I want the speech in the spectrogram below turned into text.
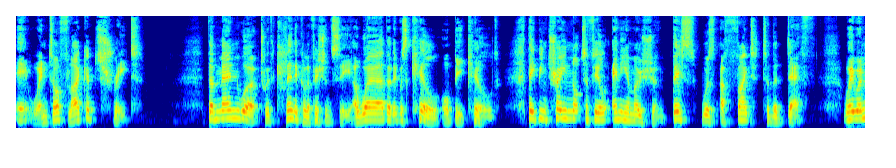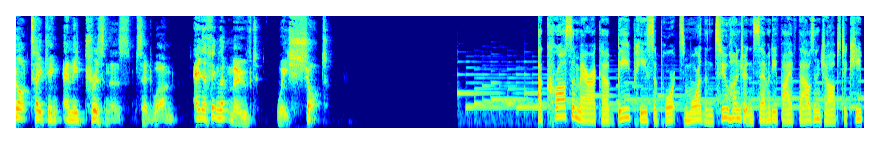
It went off like a treat. The men worked with clinical efficiency, aware that it was kill or be killed. They'd been trained not to feel any emotion. This was a fight to the death. We were not taking any prisoners, said one. Anything that moved, we shot. Across America, BP supports more than 275,000 jobs to keep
